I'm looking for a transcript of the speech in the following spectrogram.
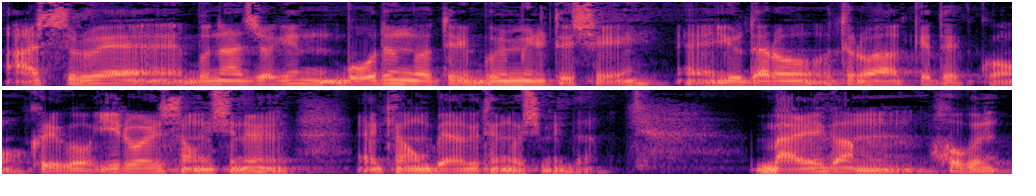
아수르의 문화적인 모든 것들이 물밀듯이 유다로 들어왔게 됐고 그리고 1월 성신을 경배하게 된 것입니다. 말감 혹은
